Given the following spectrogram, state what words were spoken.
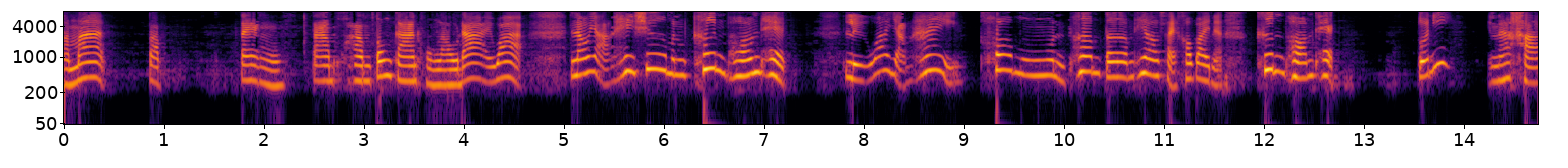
าสามารถปรับแต่งตามความต้องการของเราได้ว่า เราอยากให้ชื่อมันขึ้นพร้อมแท็กหรือว่าอยากให้ข้อมูลเพิ่มเติมที่เราใส่เข้าไปเนี่ยขึ้นพร้อมแท็กตัวนี้นะคะ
